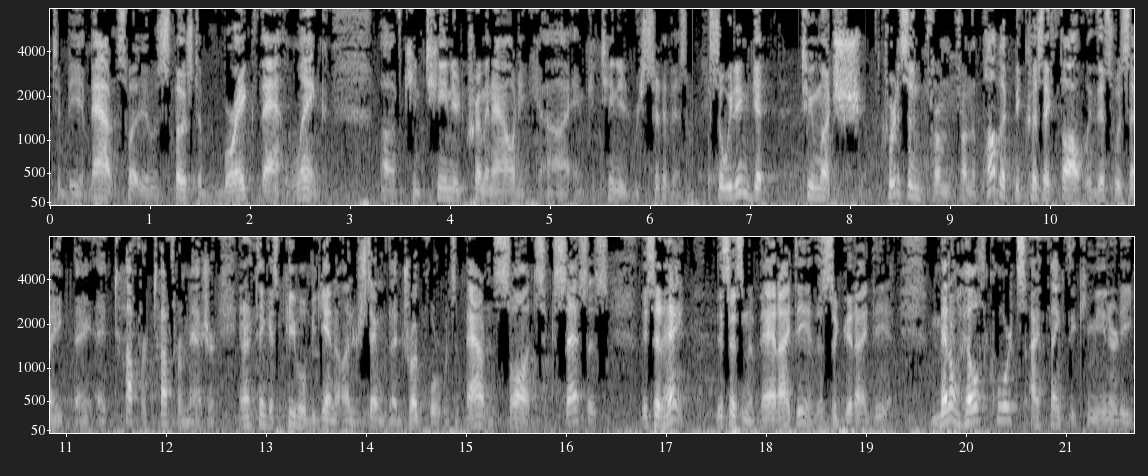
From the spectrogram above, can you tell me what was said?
to be about. It was supposed to break that link of continued criminality uh, and continued recidivism. So we didn't get too much criticism from, from the public because they thought this was a, a, a tougher, tougher measure. And I think as people began to understand what that drug court was about and saw its successes, they said, hey, this isn't a bad idea. This is a good idea. Mental health courts, I think the community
